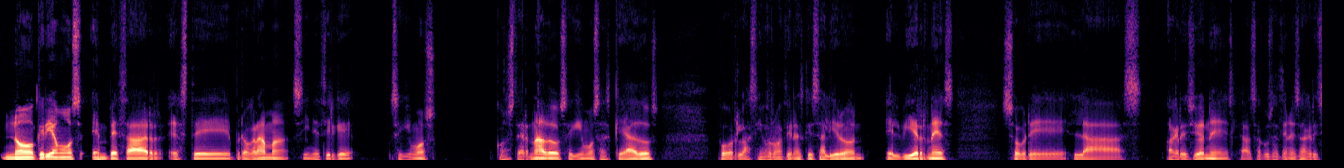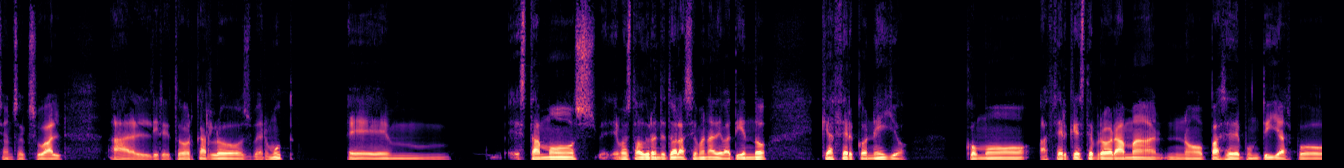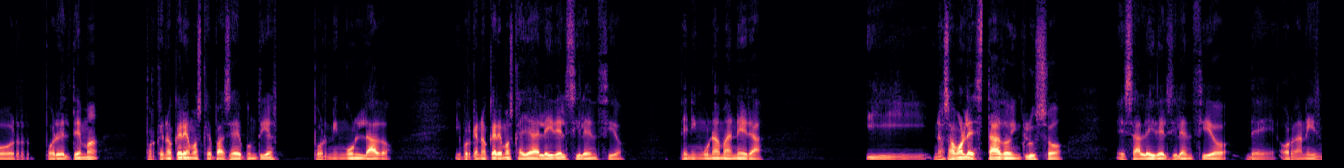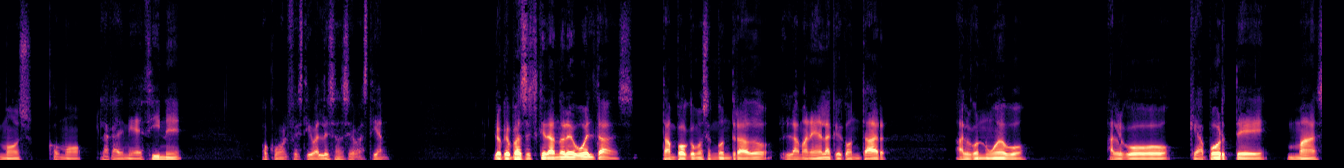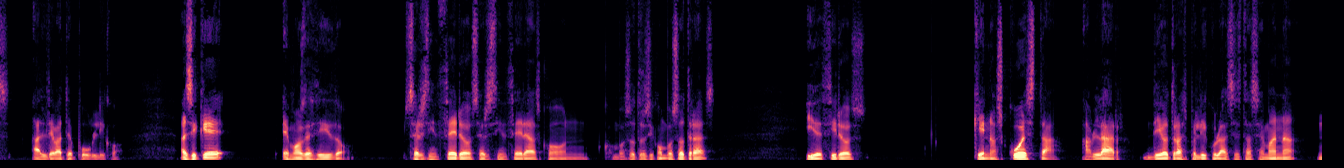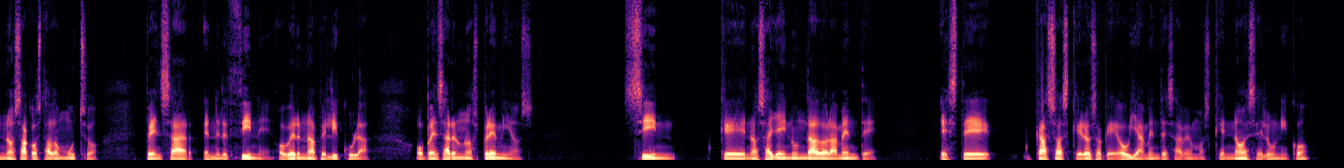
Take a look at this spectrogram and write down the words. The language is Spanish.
No queríamos empezar este programa sin decir que seguimos consternados, seguimos asqueados por las informaciones que salieron el viernes sobre las agresiones, las acusaciones de agresión sexual al director Carlos Bermud. Em, estamos, hemos estado durante toda la semana debatiendo qué hacer con ello, cómo hacer que este programa no pase de puntillas por, por el tema, porque no queremos que pase de puntillas por ningún lado y porque no queremos que haya ley del silencio de ninguna manera. Y nos ha molestado incluso esa ley del silencio de organismos como la Academia de Cine o como el Festival de San Sebastián. Lo que pasa es que dándole vueltas tampoco hemos encontrado la manera en la que contar algo nuevo, algo que aporte más al debate público. Así que hemos decidido ser sinceros, ser sinceras con, con vosotros y con vosotras y deciros que nos cuesta hablar de otras películas esta semana, nos ha costado mucho pensar en el cine o ver una película o pensar en unos premios sin que nos haya inundado la mente este caso asqueroso que obviamente sabemos que no es el único,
